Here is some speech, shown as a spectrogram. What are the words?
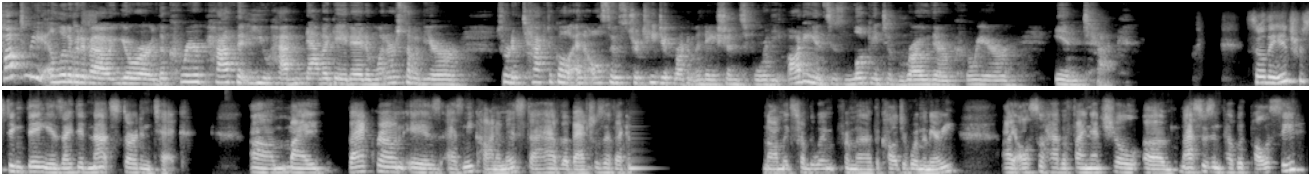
Talk to me a little bit about your the career path that you have navigated and what are some of your sort of tactical and also strategic recommendations for the audience who's looking to grow their career in tech? So the interesting thing is I did not start in tech. Um, my background is as an economist. I have a bachelor's of economics from the from uh, the College of William Mary. I also have a financial uh, master's in public policy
